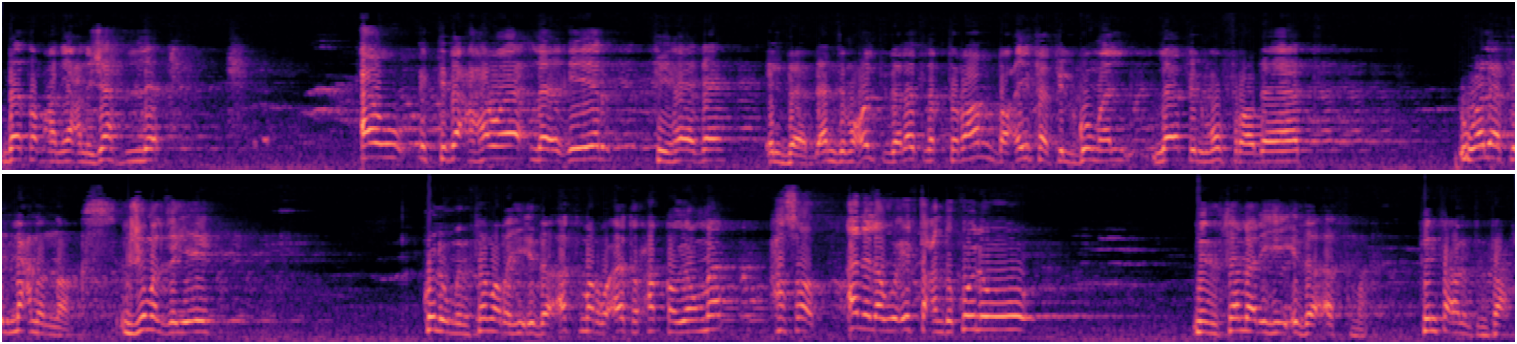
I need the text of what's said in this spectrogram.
ده طبعا يعني جهل أو اتباع هوى لا غير في هذا الباب. لأن زي ما قلت دلالة الاقتران ضعيفة في الجمل لا في المفردات ولا في المعنى الناقص. الجمل زي إيه؟ كلوا من ثمره إذا أثمر وآتوا حقه يوم حصاد. أنا لو وقفت عند كلوا من ثمره إذا أثمر. تنفع ولا تنفعش؟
